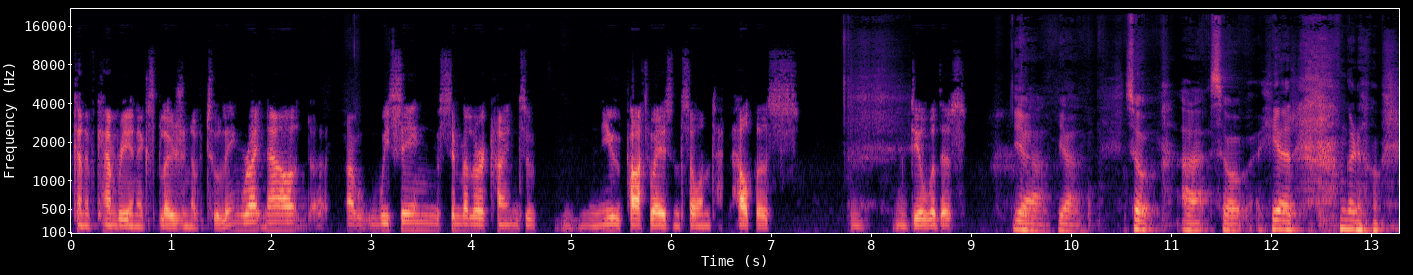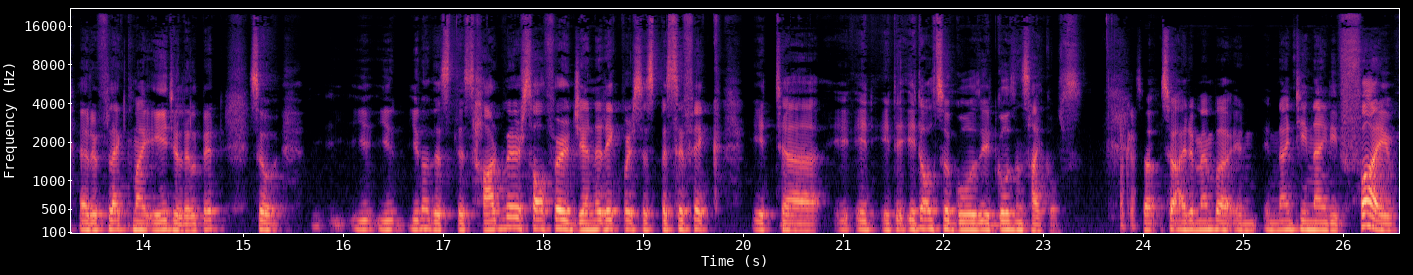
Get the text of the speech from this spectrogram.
kind of Cambrian explosion of tooling right now. Are we seeing similar kinds of new pathways and so on to help us deal with this? Yeah, yeah. So, uh, so here I'm going to reflect my age a little bit. So, you, you, you know this this hardware software generic versus specific. It uh, it, it it also goes it goes in cycles. Okay. So, so I remember in, in 1995,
